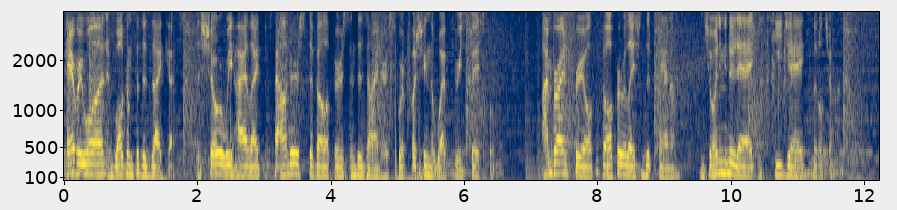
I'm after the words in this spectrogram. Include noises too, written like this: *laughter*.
Hey everyone, and welcome to the Zeitgeist, the show where we highlight the founders, developers, and designers who are pushing the Web3 space forward. I'm Brian Friel, developer relations at Phantom, and joining me today is TJ Littlejohn.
